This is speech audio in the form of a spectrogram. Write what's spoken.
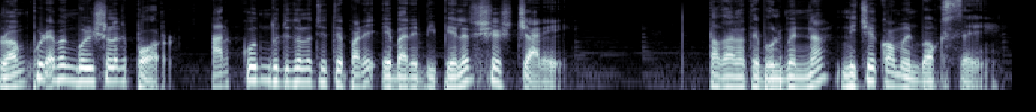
রংপুর এবং বরিশালের পর আর কোন দুটি দলে যেতে পারে এবারে বিপিএলের শেষ চারে? তা হাতে ভুলবেন না, নিচে কমেন্ট বক্সে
